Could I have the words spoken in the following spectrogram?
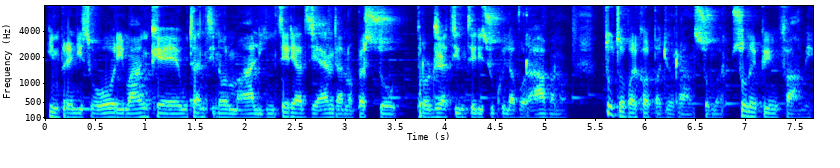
imprenditori, ma anche utenti normali, intere aziende hanno perso progetti interi su cui lavoravano, tutto per colpa di un ransomware, sono i più infami.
